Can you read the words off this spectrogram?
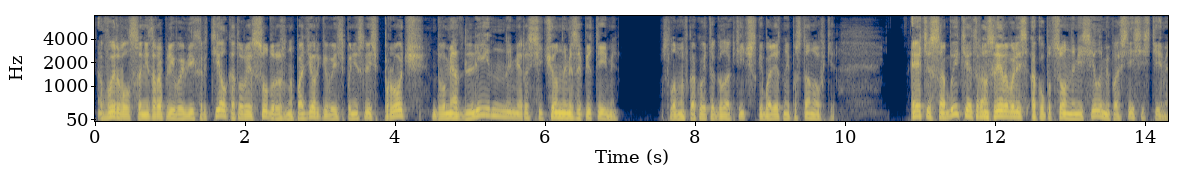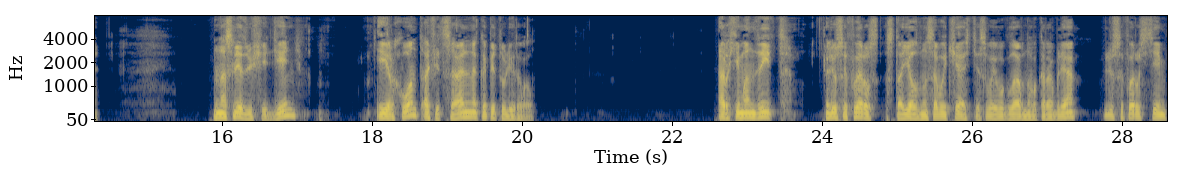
вырвался неторопливый вихрь тел, которые, судорожно подергиваясь, понеслись прочь двумя длинными рассеченными запятыми, словно в какой-то галактической балетной постановке. Эти события транслировались оккупационными силами по всей системе. На следующий день и Ирхонт официально капитулировал. Архимандрит Люциферус стоял в носовой части своего главного корабля Люциферус-7,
